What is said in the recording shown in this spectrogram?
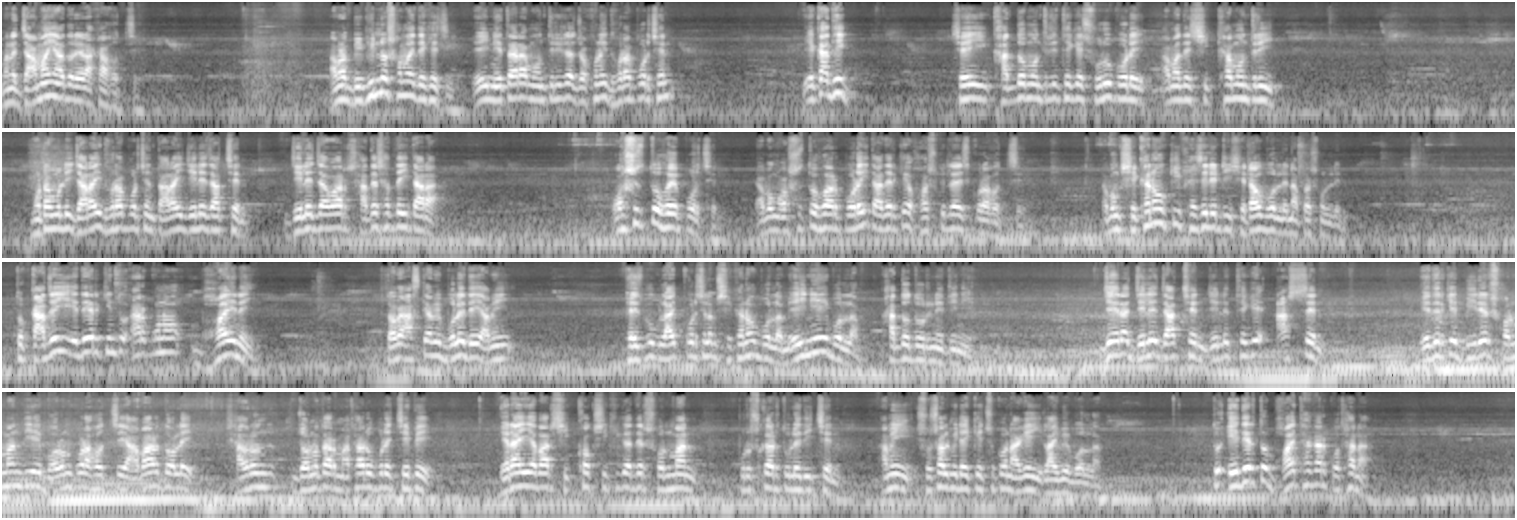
মানে জামাই আদরে রাখা হচ্ছে। আমরা বিভিন্ন সময় দেখেছি, এই নেতারা, মন্ত্রীরা যখনই ধরা পড়ছেন, একাধিক সেই খাদ্যমন্ত্রী থেকে শুরু করে আমাদের শিক্ষামন্ত্রী, মোটামুটি যারাই ধরা পড়ছেন তারাই জেলে যাচ্ছেন। জেলে যাওয়ার সাথে সাথেই তারা অসুস্থ হয়ে পড়ছেন এবং অসুস্থ হওয়ার পরেই তাদেরকে হসপিটালাইজ করা হচ্ছে। এবং সেখানেও কি ফ্যাসিলিটি সেটাও বললেন, আপনারা শুনলেন। তো কাজেই এদের কিন্তু আর কোনো ভয় নেই। তবে আজকে আমি বলে দিই, আমি ফেসবুক লাইভ করেছিলাম, সেখানেও বললাম, এই নিয়েই বললাম, খাদ্য দুর্নীতি নিয়ে। যে এরা জেলে যাচ্ছেন জেলের থেকে আসছেন, এদেরকে বীরের সম্মান দিয়ে বরণ করা হচ্ছে, আবার দলে সাধারণ জনতার মাথার উপরে চেপে, এরাই আবার শিক্ষক শিক্ষিকাদের সম্মান, পুরস্কার তুলে দিচ্ছেন। আমি সোশ্যাল মিডিয়ায় কিছুক্ষণ আগেই লাইভে বললাম। তো এদের তো ভয় থাকার কথা না।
